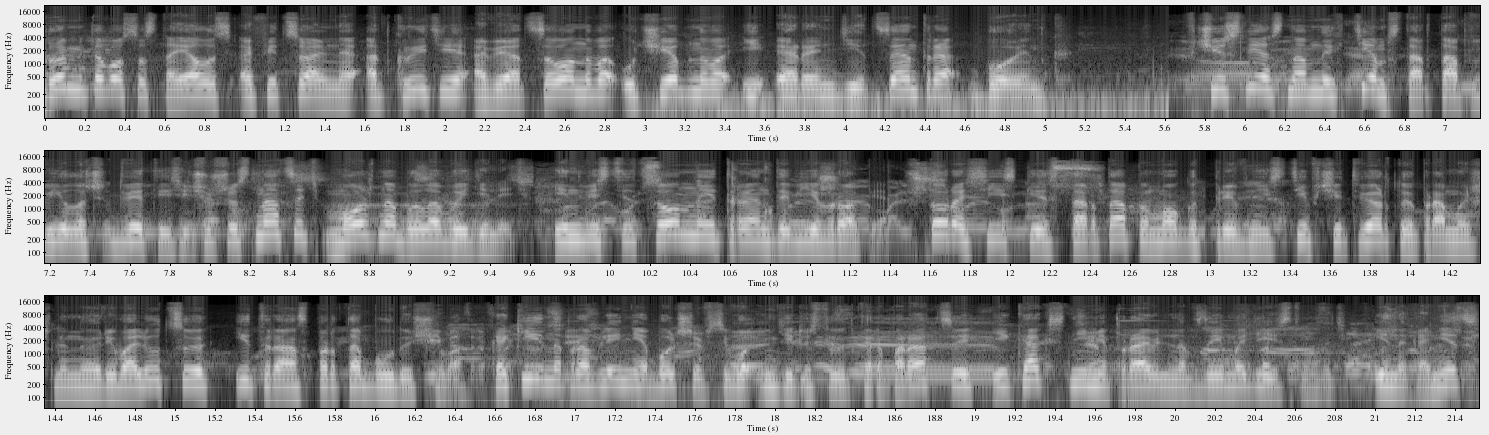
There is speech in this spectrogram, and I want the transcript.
Кроме того, состоялось официальное открытие авиационного учебного и R&D-центра Boeing. В числе основных тем Startup Village 2016 можно было выделить инвестиционные тренды в Европе, что российские стартапы могут привнести в четвертую промышленную революцию и транспорта будущего, какие направления больше всего интересуют корпорации и как с ними правильно взаимодействовать, и, наконец,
